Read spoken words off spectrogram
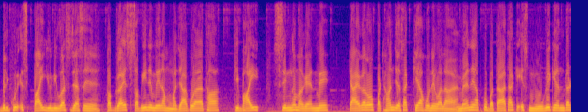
बिल्कुल स्पाई यूनिवर्स जैसे हैं। तब गाइस सभी ने मेरा मज़ाक उड़ाया था कि भाई सिंघम अगेन में टाइगर और पठान जैसा क्या होने वाला है। मैंने आपको बताया था कि इस मूवी के अंदर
